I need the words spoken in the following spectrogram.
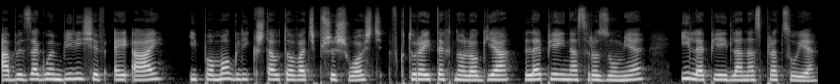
aby zagłębili się w AI i pomogli kształtować przyszłość, w której technologia lepiej nas rozumie i lepiej dla nas pracuje.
